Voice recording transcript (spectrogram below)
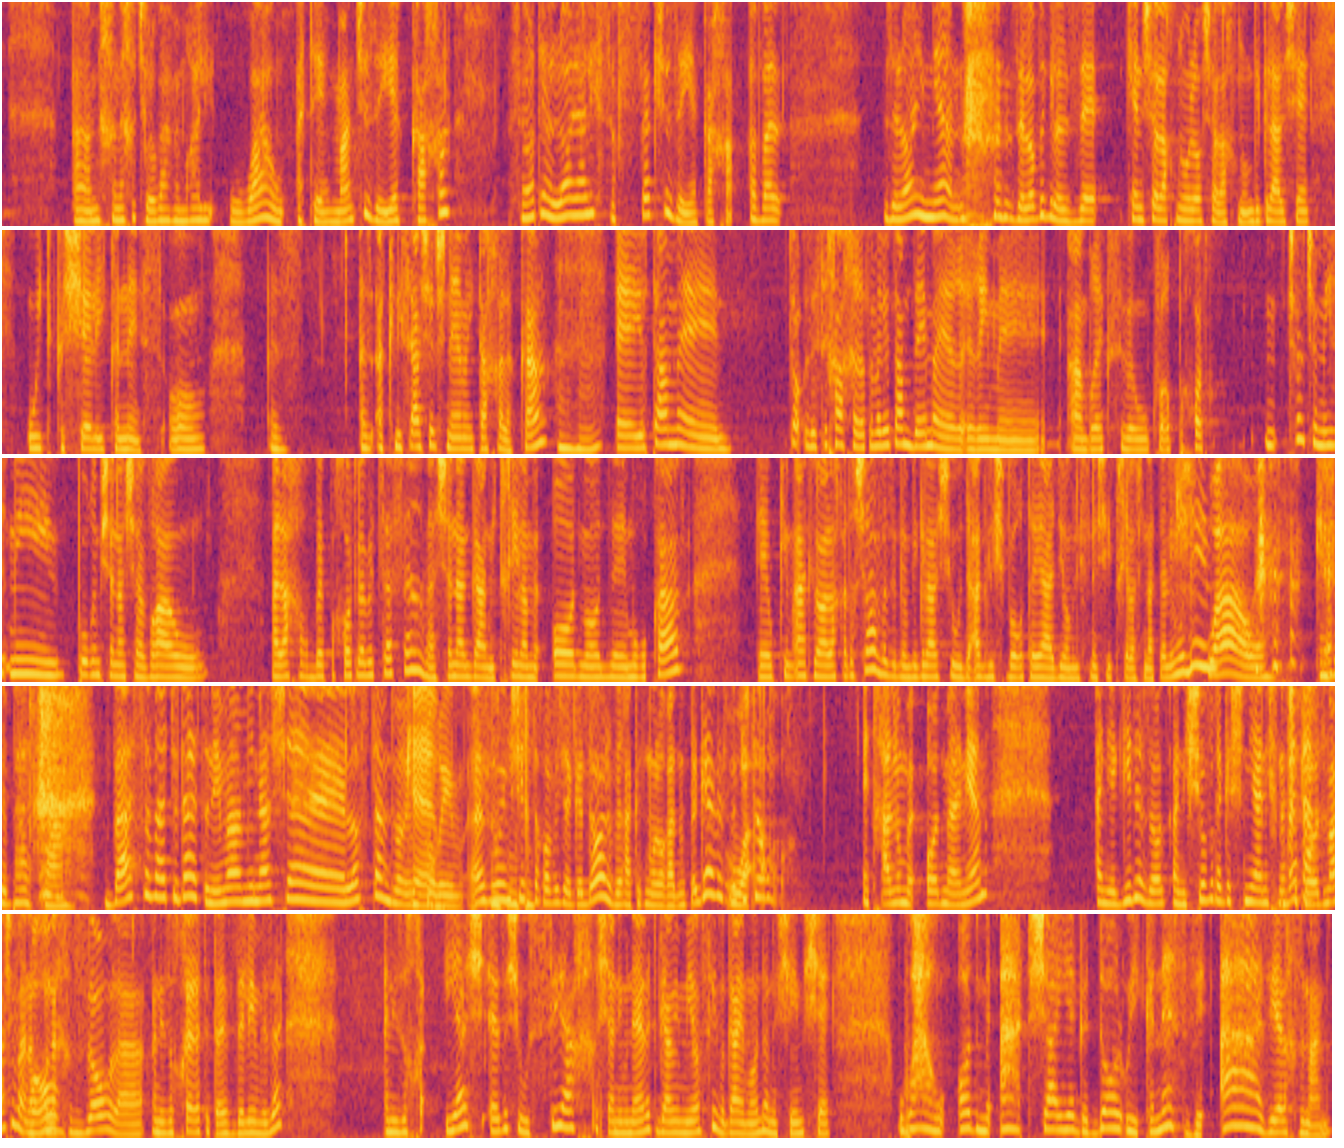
המחנכת שלו באה ואמרה לי, וואו, את האמנת שזה יהיה ככה? אז אמרתי לה, לא היה לי ספק שזה יהיה ככה, אבל זה לא העניין, זה לא בגלל זה כן שלחנו או לא שלחנו, בגלל שהוא התקשה להיכנס, או... אז, אז הכניסה של שניהם הייתה חלקה. Mm-hmm. יותם, אה, טוב, זו שיחה אחרת, אבל יותם די מהר הרים אה, אמברקס, והוא כבר פחות, אני חושבת שמפורים שנה שעברה הוא הלך הרבה פחות לבית ספר, והשנה גם התחילה מאוד מאוד אה, מורכב. אה, הוא כמעט לא הלך עד עכשיו, אבל זה גם בגלל שהוא דאג לשבור את היעד יום לפני שהתחילה שנת הלימודים. וואו, כן. איזה באסה. באסה, ואת יודעת, אני מאמינה שלא סתם דברים כן. קורים. אז הוא המשיך את החופש הגדול, ורק אתמול הורדנו את הגבס. בקיצור, התחלנו מאוד מעניין. אני אגיד על זה עוד, אני שוב רגע שנייה נכנסת בטח, לעוד משהו, ואנחנו ברור. נחזור ל... אני זוכרת את ההבדלים וזה. אני זוכרת, יש איזשהו שיח שאני מנהלת גם עם יוסי וגם עם עוד אנשים, שוואו, עוד מעט שי יהיה גדול, הוא ייכנס ואז יהיה לך זמן.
